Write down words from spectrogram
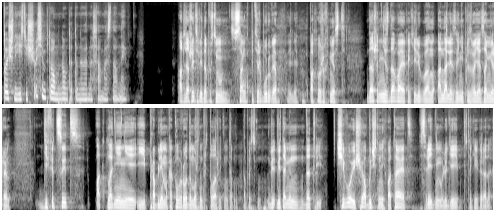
Точно есть еще симптомы, но вот это, наверное, самые основные. А для жителей, допустим, Санкт-Петербурга или похожих мест, даже не сдавая какие-либо анализы и не производя замеры, дефицит, отклонение и проблема какого рода можно предположить? Ну, там, допустим, витамин D3. Чего еще обычно не хватает в среднем у людей в таких городах?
